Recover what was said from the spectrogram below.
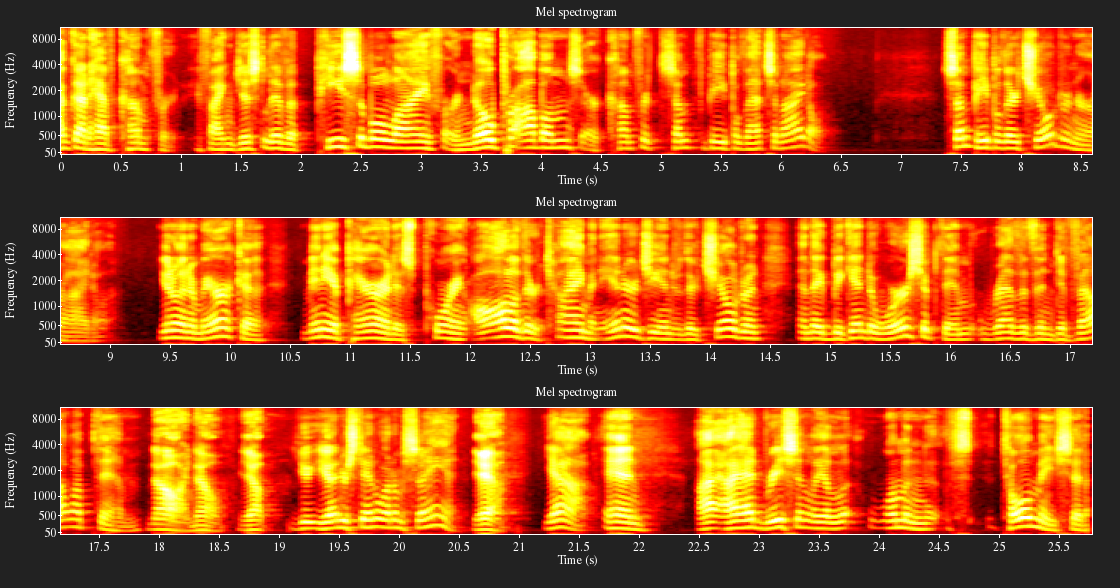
I've got to have comfort. If I can just live a peaceable life or no problems or comfort, some people that's an idol. Some people, their children are idol. You know, in America, many a parent is pouring all of their time and energy into their children and they begin to worship them rather than develop them. No, I know. Yep. You, you understand what I'm saying? Yeah. Yeah. And I, I had recently a woman told me, said,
